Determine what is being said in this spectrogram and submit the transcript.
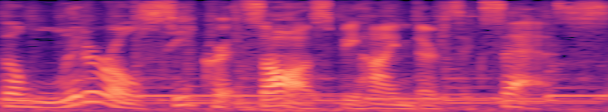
the literal secret sauce behind their success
